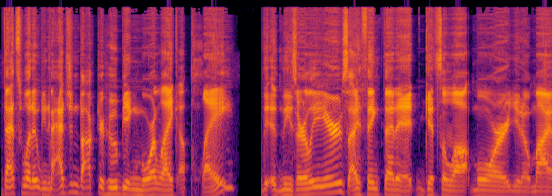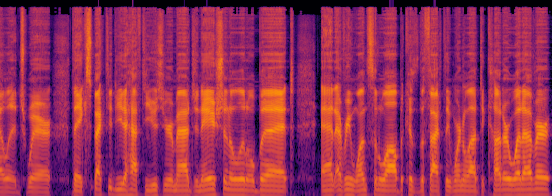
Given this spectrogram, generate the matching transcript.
that's what it. Imagine Doctor Who being more like a play in these early years, I think that it gets a lot more, you know, mileage where they expected you to have to use your imagination a little bit. And every once in a while, because of the fact they weren't allowed to cut or whatever,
